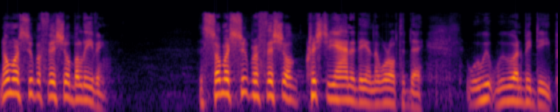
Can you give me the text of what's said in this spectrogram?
No more superficial believing. There's so much superficial Christianity in the world today. We, we want to be deep.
